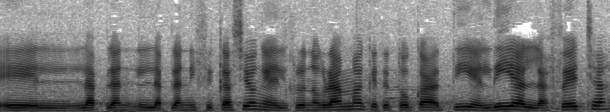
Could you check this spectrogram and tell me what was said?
la, la planificación, el cronograma que te toca a ti, el día, la fecha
